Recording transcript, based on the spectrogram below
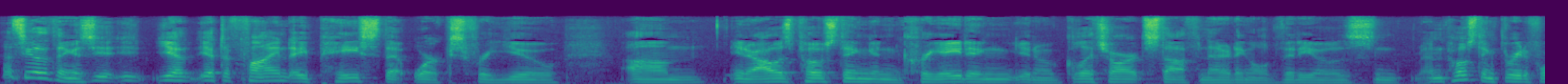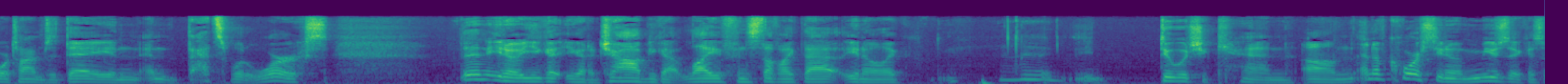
that's the other thing is you you, have, you have to find a pace that works for you. Um, you know, I was posting and creating, you know, glitch art stuff and editing old videos and, and posting three to four times a day and, and that's what works. Then, you know, you got you got a job, you got life and stuff like that, you know, like you, do what you can. Um, and of course, you know, music is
